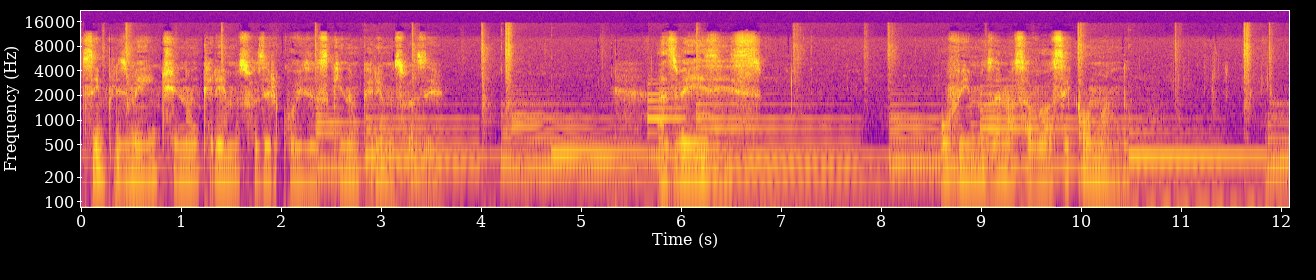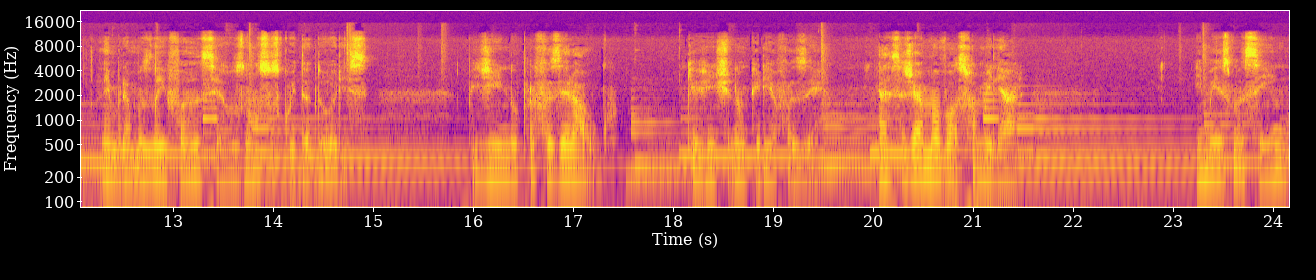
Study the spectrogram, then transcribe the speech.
Simplesmente não queremos fazer coisas que não queremos fazer. Às vezes, ouvimos a nossa voz reclamando lembramos na infância os nossos cuidadores pedindo para fazer algo que a gente não queria fazer. Essa já é uma voz familiar. E mesmo assim,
